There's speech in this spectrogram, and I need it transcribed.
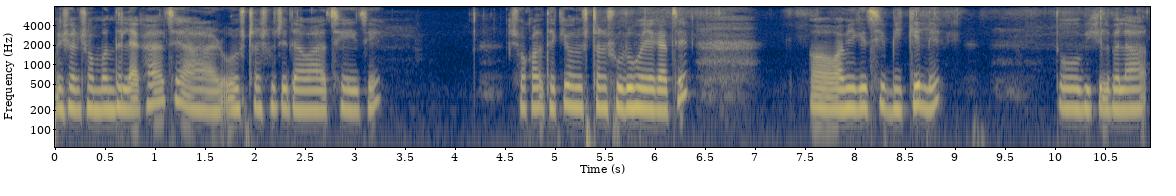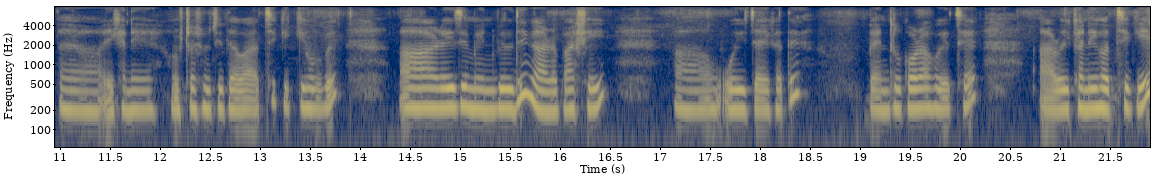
মিশন সম্বন্ধে লেখা আছে আর অনুষ্ঠান সূচি দেওয়া আছে এই যে। সকাল থেকে অনুষ্ঠান শুরু হয়ে গেছে। আমি গেছি বিকেলে। তো বিকেলবেলা এখানে অনুষ্ঠান সূচি দেওয়া আছে কী কী হবে। আর এই যে মেন বিল্ডিং আর পাশেই ওই জায়গাতে প্যান্ডেল করা হয়েছে। আর ওইখানেই হচ্ছে গিয়ে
